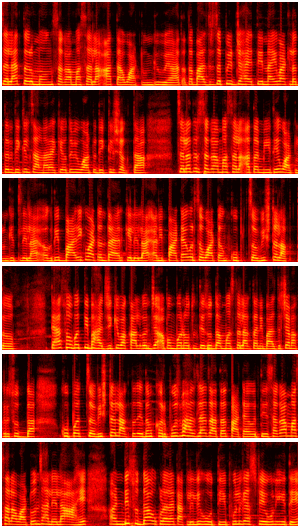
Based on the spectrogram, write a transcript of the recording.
चला तर मग सगळा मसाला आता वाटून घेऊयात. आता बाजरीचं पीठ जे आहे ते नाही वाटलं तरी देखील चालणार आहे किंवा तुम्ही वाटू देखील शकता. चला तर सगळा मसाला आता मी इथे वाटून घेतलेला आहे. अगदी बारीक वाटण तयार केलेलं आहे आणि पाट्यावरचं वाटण खूप चविष्ट लागतं. त्यासोबत ती भाजी किंवा कालवण जे आपण बनवतो ते सुद्धा मस्त लागतं आणि बाजरीच्या भाकरीसुद्धा खूपच चविष्ट लागतात. एकदम खरपूस भाजल्या जातात पाट्यावरती. सगळा मसाला वाटून झालेला आहे. अंडीसुद्धा उकळायला टाकलेली होती. फुल गॅस ठेवून इथे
